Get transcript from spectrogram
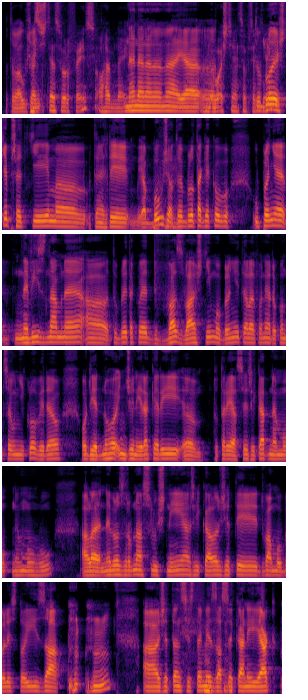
A to už ani... ten Surface ohebnej? Ne, ne, ne, ne, ne. Já, Nebo ještě něco předtím? To bylo ještě předtím, eh, tehdy, já bohužel, hmm. to bylo tak jako úplně nevýznamné a to byly takové dva zvláštní mobilní telefony a dokonce uniklo video od jednoho inženýra, který, eh, to tady asi říkat nemu, nemohu, ale nebyl zrovna slušný a říkal, že ty dva mobily stojí za a že ten systém je zasekaný jak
